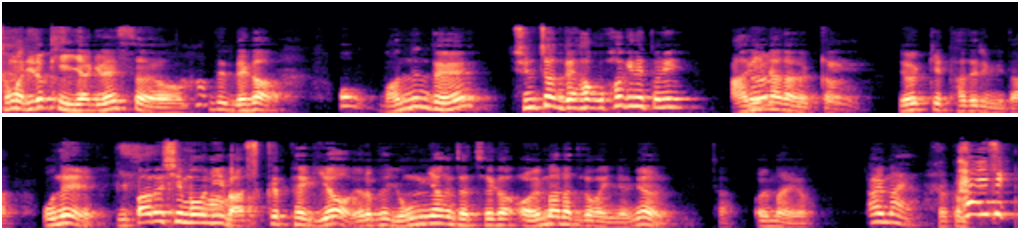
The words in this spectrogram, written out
정말 이렇게 이야기를 했어요. 근데 내가 어 맞는데 진짜인데 하고 확인했더니 아니나 열 다를까 개. 10개 다 드립니다. 오늘 이 빠르시모니 와. 마스크팩이요. 여러분들 용량 자체가 얼마나 들어가 있냐면 자 얼마예요? 얼마요? 잠깐 80g!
